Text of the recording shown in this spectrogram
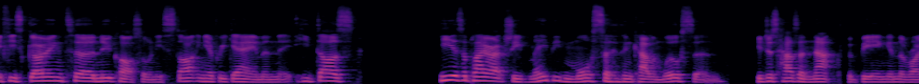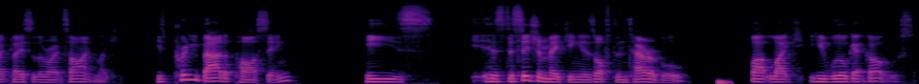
if he's going to Newcastle and he's starting every game, and he does, he is a player actually maybe more so than Callum Wilson. He just has a knack for being in the right place at the right time. Like, he's pretty bad at passing. He's his decision making is often terrible, but like he will get goals.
